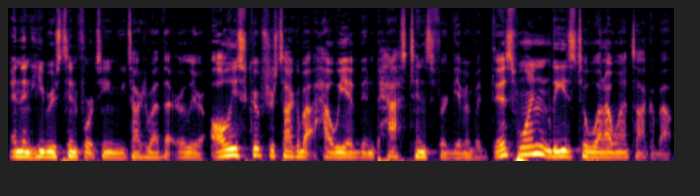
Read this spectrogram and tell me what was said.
And then Hebrews 10, 14, we talked about that earlier. All these scriptures talk about how we have been past tense forgiven, but this one leads to what I want to talk about.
